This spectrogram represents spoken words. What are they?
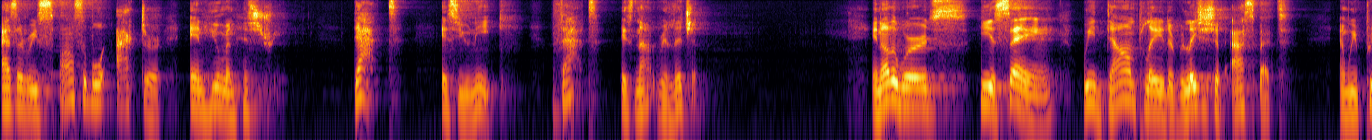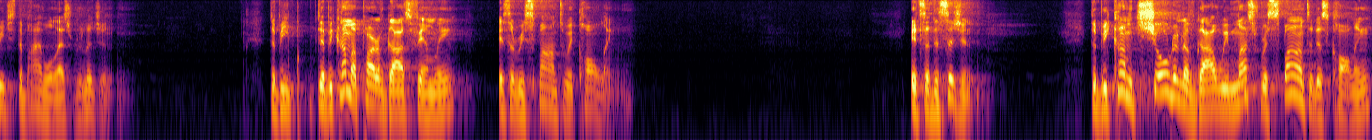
as a responsible actor in human history. That is unique. That is not religion. In other words, he is saying we downplay the relationship aspect and we preach the Bible as religion. To, be, to become a part of God's family is to respond to a calling, it's a decision. To become children of God, we must respond to this calling.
